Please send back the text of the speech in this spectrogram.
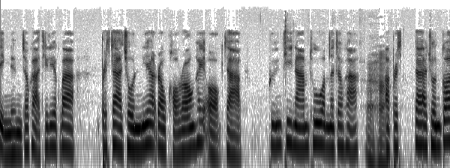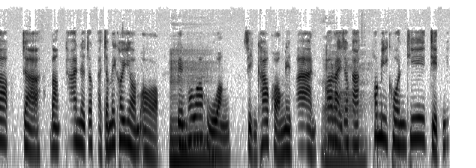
สิ่งหนึ่งเจ้าค่ะที่เรียกว่าประชาชนเนี่ยเราขอร้องให้ออกจากพื้นที่น้ำท่วมนะเจ้าค่ะ uh-huh. ประชาชนก็จะบางท่านเนี่ยเจ้าค่ะจะไม่ค่อยยอมออก เป็นเพราะว่าห่วงสิ่งข้าวของในบ้าน เพราะอะไรเจ้าคะเพราะมีคนที่จิตไม่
